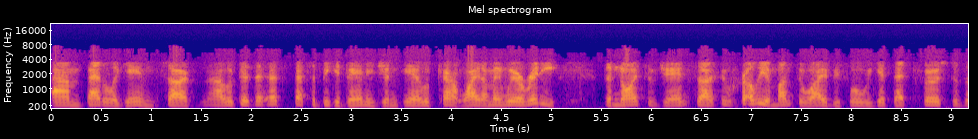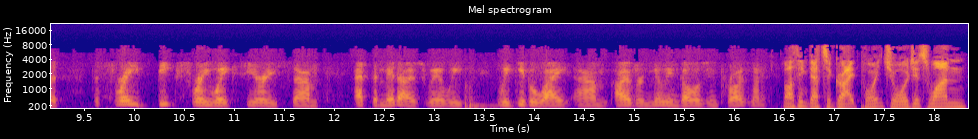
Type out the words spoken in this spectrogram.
um, battle again. So, no, look, that, that's that's a big advantage, and yeah, look, can't wait. I mean, we're already the 9th of Jan, so we're only a month away before we get that first of the the three big three week series. Um, at the Meadows, where we, we give away um, over a million dollars in prize money. I think that's a great point, George. It's one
